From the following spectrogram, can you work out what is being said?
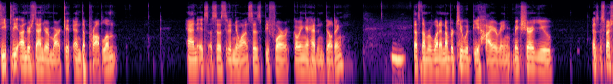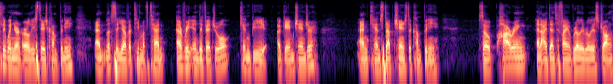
Deeply understand your market and the problem and its associated nuances before going ahead and building. Mm. That's number one. And number two would be hiring. Make sure you, especially when you're an early stage company, and let's say you have a team of 10, every individual can be a game changer and can step change the company. So hiring and identifying really, really strong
